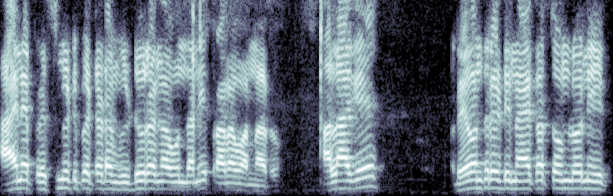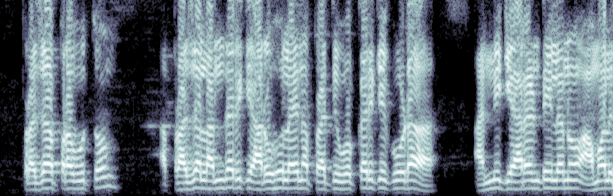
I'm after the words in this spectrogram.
ఆయన ప్రెస్ మీట్ పెట్టడం విడ్డూరంగా ఉందని ప్రణవ్ అన్నాడు. అలాగే రేవంత్ రెడ్డి నాయకత్వంలోని ప్రజా ప్రభుత్వం ప్రజలందరికీ అర్హులైన ప్రతి ఒక్కరికి కూడా అన్ని గ్యారంటీలను అమలు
